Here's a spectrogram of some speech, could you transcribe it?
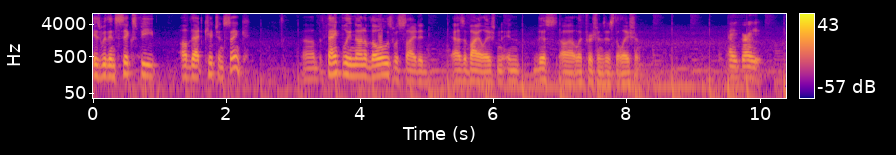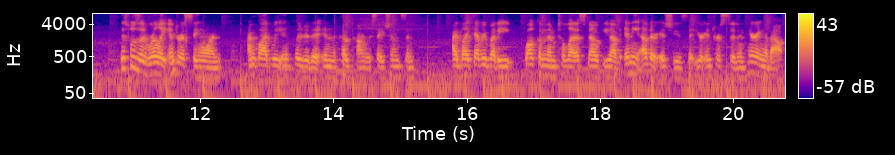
is within six feet of that kitchen sink. But thankfully, none of those was cited as a violation in this uh, electrician's installation. Okay, great. This was a really interesting one. I'm glad we included it in the code conversations, and I'd like everybody welcome them to let us know if you have any other issues that you're interested in hearing about.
